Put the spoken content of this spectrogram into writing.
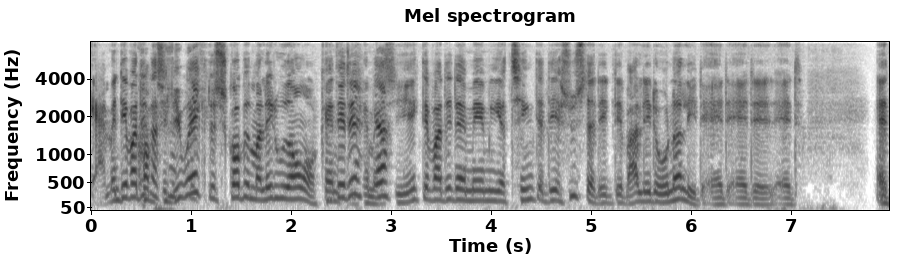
Ja, men det var det, der til liv, ikke? Det skubbede mig lidt ud over, kan, Det er det, kan man ja. sige. Ikke? Det var det der med, at jeg tænkte, at det, jeg synes, at det, det var lidt underligt, at, at, at, at at,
